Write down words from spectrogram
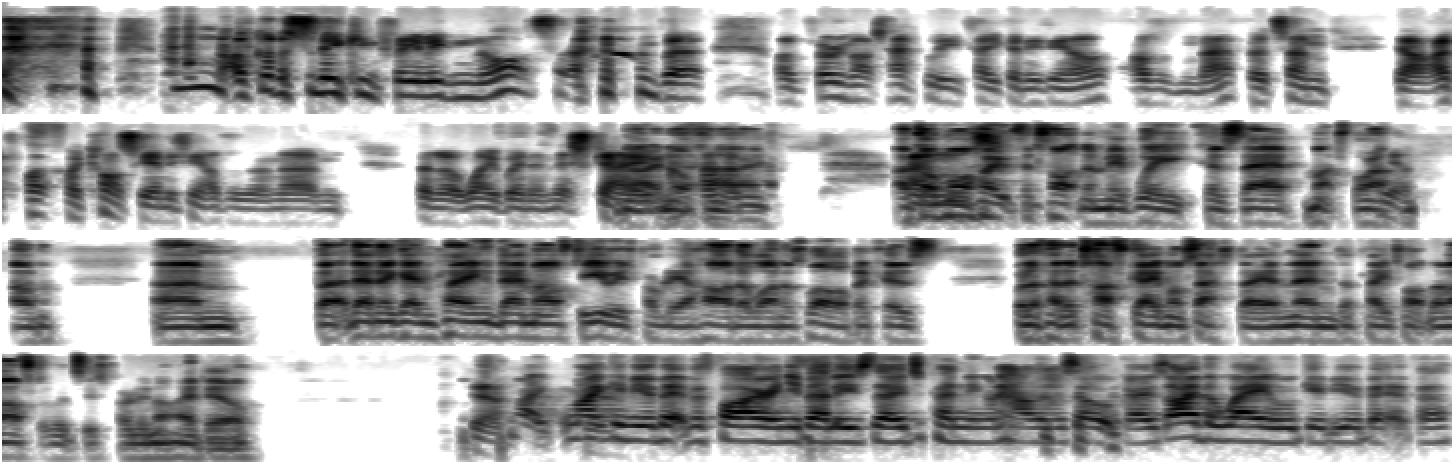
Hmm, I've got a sneaking feeling not, but I'd very much happily take anything other than that. But um, yeah, I, I- I can't see anything other than um, than a away win in this game. No, not um. I've got more hope for Tottenham midweek because they're much more up Yeah. and down. Um, but then again, playing them after you is probably a harder one as well because we'll have had a tough game on Saturday and then to play Tottenham afterwards is probably not ideal. yeah, Might, might Yeah. give you a bit of a fire in your bellies, though, depending on how the result goes. Either way, will give you a bit of a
